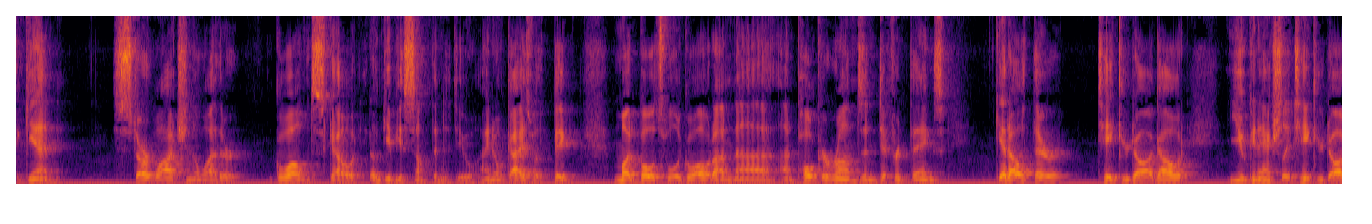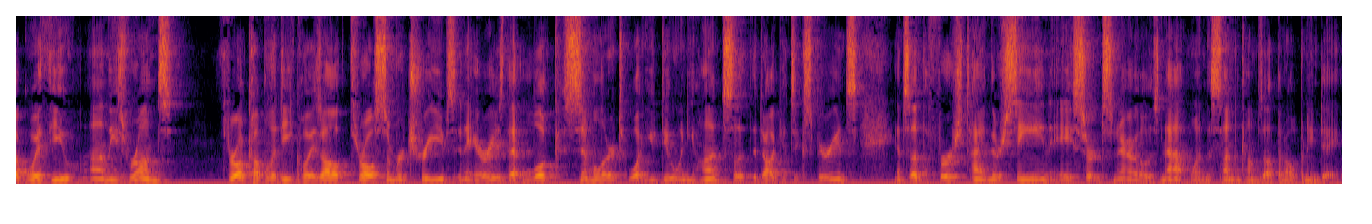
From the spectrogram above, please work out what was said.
again, start watching the weather. Go out and scout. It'll give you something to do. I know guys with big mud boats will go out on uh, on poker runs and different things. Get out there, take your dog out. You can actually take your dog with you on these runs throw a couple of decoys out, throw some retrieves in areas that look similar to what you do when you hunt so that the dog gets experience and so that the first time they're seeing a certain scenario is not when the sun comes up on opening day.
